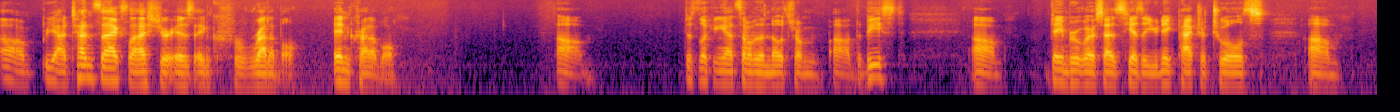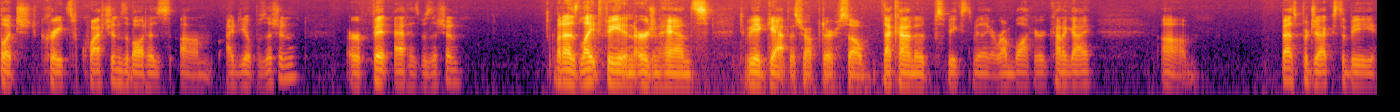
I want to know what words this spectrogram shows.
Um, but yeah, 10 sacks last year is incredible. Incredible. Um, just looking at some of the notes from uh, The Beast, um, Dane Brugler says he has a unique package of tools, um, but creates questions about his um, ideal position or fit at his position, but has light feet and urgent hands to be a gap disruptor. So that kind of speaks to me like a run blocker kind of guy. Um, best projects to be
